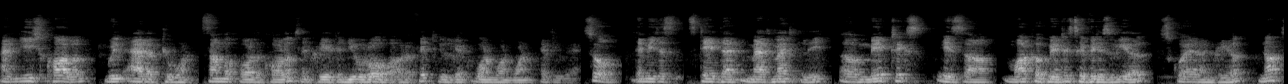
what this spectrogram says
And each column will add up to 1. Sum up all the columns and create a new row out of it, you'll get 1, 1, 1 everywhere. So let me just state that mathematically, a matrix is a Markov matrix if it is real, square and real, not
